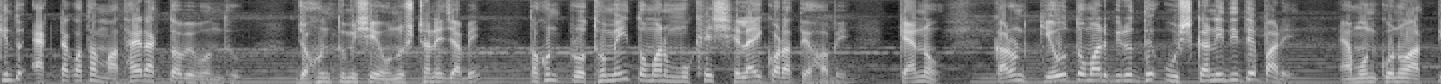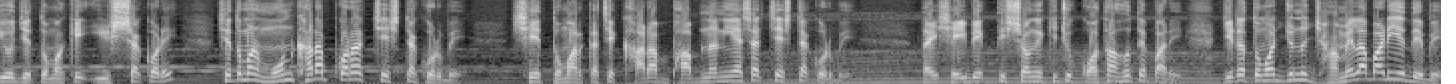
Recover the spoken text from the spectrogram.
কিন্তু একটা কথা মাথায় রাখতে হবে বন্ধু। যখন তুমি সেই অনুষ্ঠানে যাবে, তখন প্রথমেই তোমার মুখে সেলাই করাতে হবে। কেন? কারণ কেউ তোমার বিরুদ্ধে উস্কানি দিতে পারে। এমন কোনো আত্মীয় যে তোমাকে ঈর্ষা করে, সে তোমার মন খারাপ করার চেষ্টা করবে। সে তোমার কাছে খারাপ ভাবনা নিয়ে আসার চেষ্টা করবে। তাই সেই ব্যক্তির সঙ্গে কিছু কথা হতে পারে, যেটা তোমার জন্য ঝামেলা বাড়িয়ে দেবে।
